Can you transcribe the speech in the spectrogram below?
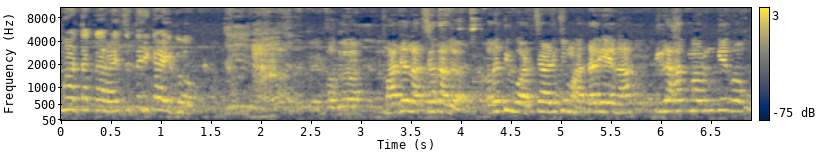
मग आता करायचं तरी काय ग? अगं माझ्या लक्षात आलं. अगं ती वरच्या आळीची म्हातारी आहे ना तिला हात मारून घे बघू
